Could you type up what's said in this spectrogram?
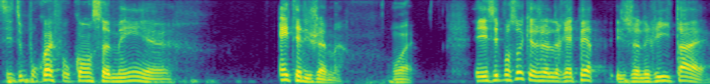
C'est tout pourquoi il faut consommer euh, intelligemment. Ouais. Et c'est pour ça que je le répète et je le réitère.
